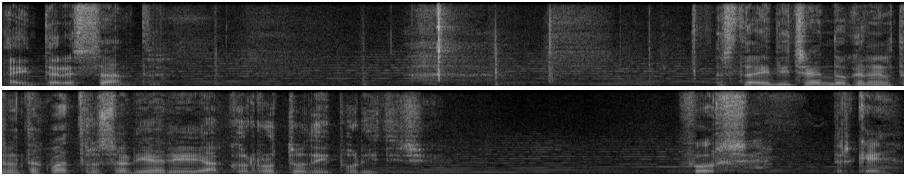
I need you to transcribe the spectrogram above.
È interessante. Stai dicendo che nel 34 Salieri ha corrotto dei politici? Forse. Perché?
